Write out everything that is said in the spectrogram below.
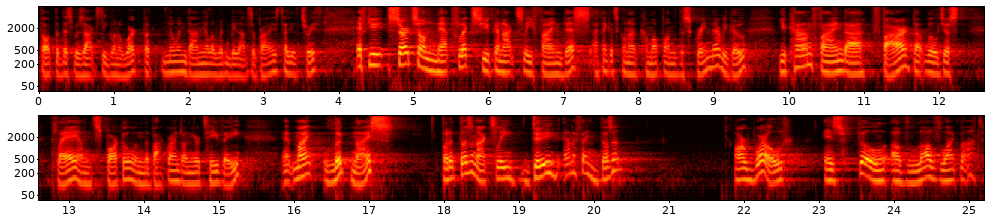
thought that this was actually going to work, but knowing Daniel, I wouldn't be that surprised, tell you the truth. If you search on Netflix, you can actually find this. I think it's going to come up on the screen. There we go. You can find a fire that will just play and sparkle in the background on your TV. It might look nice, but it doesn't actually do anything, does it? Our world is full of love like that.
